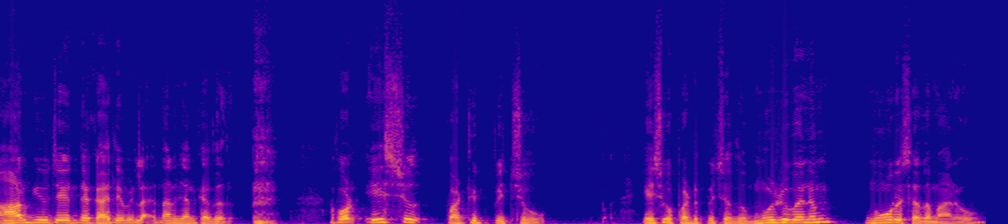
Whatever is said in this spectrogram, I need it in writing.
ആർഗ്യൂ ചെയ്യേണ്ട കാര്യമില്ല എന്നാണ് ഞാൻ കരുതുന്നത്. അപ്പോൾ യേശു പഠിപ്പിച്ചു. യേശു പഠിപ്പിച്ചത് മുഴുവനും നൂറ് ശതമാനവും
